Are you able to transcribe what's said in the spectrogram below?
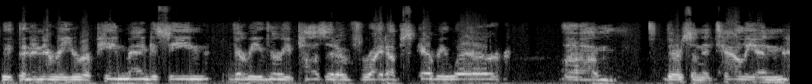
we've been in every European magazine. Very very positive write ups everywhere. Um, there's an Italian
